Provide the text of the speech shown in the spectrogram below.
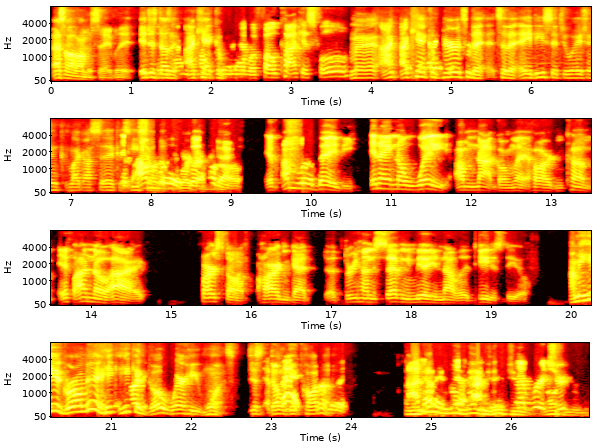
That's all I'm gonna say. But it just doesn't. I can't compare with four pockets full. Man, I, I can't compare it to the to the AD situation. Like I said, because he showed up to work every day. If I'm Lil Baby it ain't no way I'm not gonna let Harden come. If I know, all right, first off, Harden got a three hundred seventy million dollar Adidas deal. I mean, he a grown man. He he can go where he wants. Just don't get caught up. I, mean, I, need that, I need that Richard.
